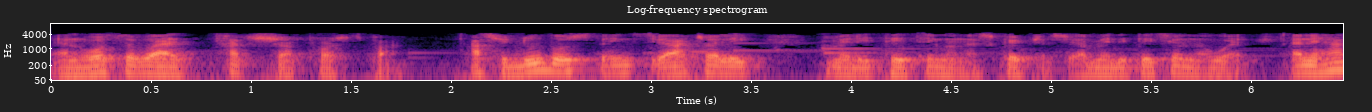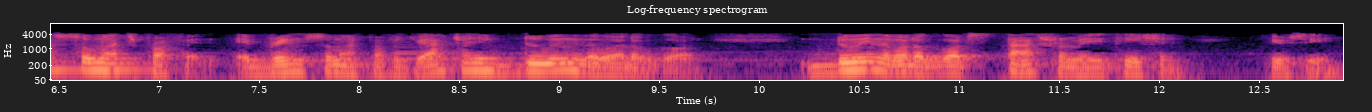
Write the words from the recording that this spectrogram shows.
and whatsoever I touch shall prosper. As you do those things, you're actually meditating on the scriptures, you're meditating on the word. And it has so much profit, it brings so much profit. You're actually doing the word of God. Doing the word of God starts from meditation, you see.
